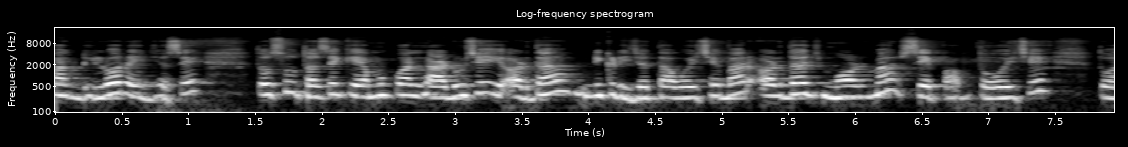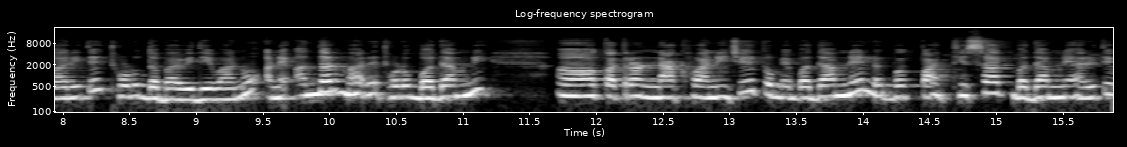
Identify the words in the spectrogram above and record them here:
ભાગ ઢીલો રહી જશે, તો શું થશે કે અમુક વાર લાડુ છે એ અડધા નીકળી જતા હોય છે બહાર, અડધા જ મોલ્ડમાં શેપ આપતો હોય છે. તો આ રીતે થોડું દબાવી દેવાનું અને અંદર મારે થોડું બદામની કતરણ નાખવાની છે. તો મેં બદામને લગભગ પાંચથી સાત બદામને આ રીતે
